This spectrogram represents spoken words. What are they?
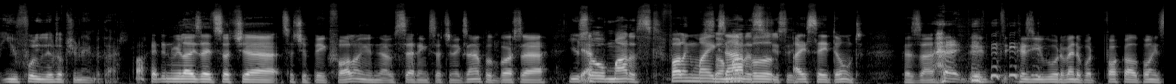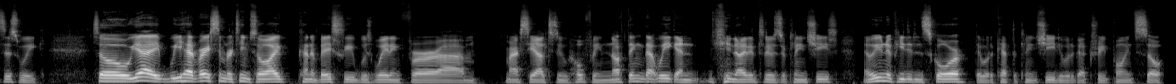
you fully lived up to your name with that. Fuck, I didn't realize I had such a such a big following, and I was setting such an example. But uh, You're yeah. so modest. following my so example, modest, you see. I say don't, because because you would have ended up with fuck all points this week. So yeah, we had very similar teams. So I kind of basically was waiting for um, Martial to do hopefully nothing that week, and United to lose a clean sheet. Now even if he didn't score, they would have kept the clean sheet. He would have got three points. So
